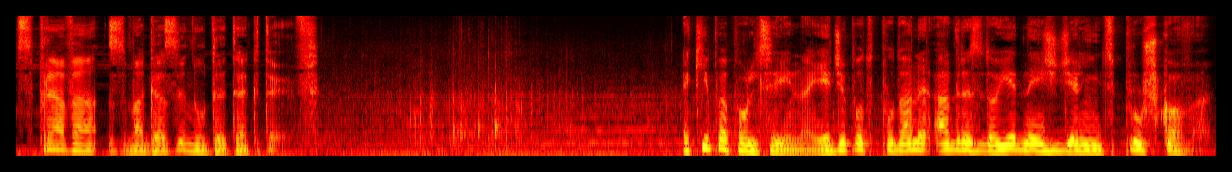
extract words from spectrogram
Sprawa z magazynu Detektyw. Ekipa policyjna jedzie pod podany adres do jednej z dzielnic Pruszkowa.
